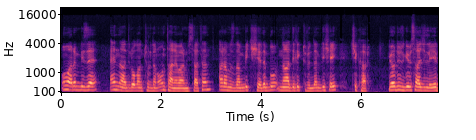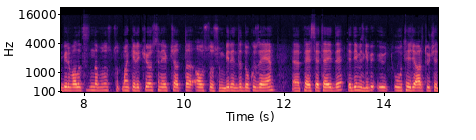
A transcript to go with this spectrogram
Umarım bize en nadir olan türden 10 tane varmış zaten. Aramızdan bir kişiye de bu nadirlik türünden bir şey çıkar. Gördüğünüz gibi sadece Layer 1 wallet'ında bunu tutmak gerekiyor. Snapchat'ta Ağustos'un birinde 9 AM e, PST'ydi. Dediğimiz gibi UTC artı 3'e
